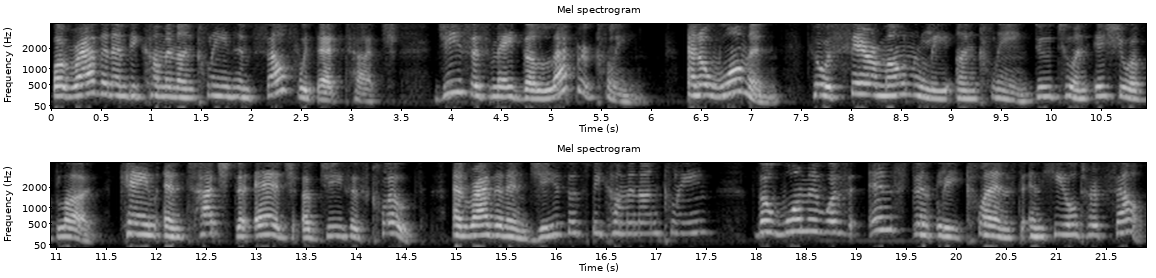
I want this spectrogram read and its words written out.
but rather than becoming unclean himself with that touch, Jesus made the leper clean. And a woman who was ceremonially unclean due to an issue of blood came and touched the edge of Jesus' cloak. And rather than Jesus becoming unclean, the woman was instantly cleansed and healed herself.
